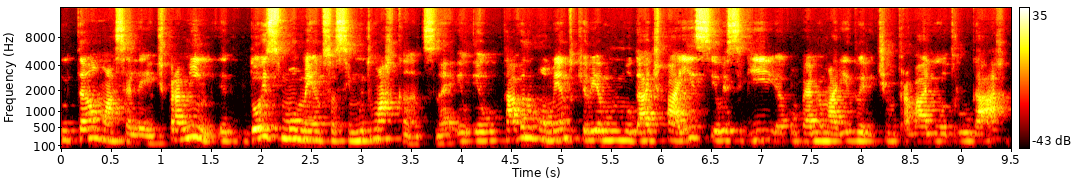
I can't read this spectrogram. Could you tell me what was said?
Então, Márcia Leite, para mim, dois momentos assim muito marcantes, né? Eu estava no momento que eu ia mudar de país, eu ia seguir, acompanhar meu marido, ele tinha um trabalho em outro lugar,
